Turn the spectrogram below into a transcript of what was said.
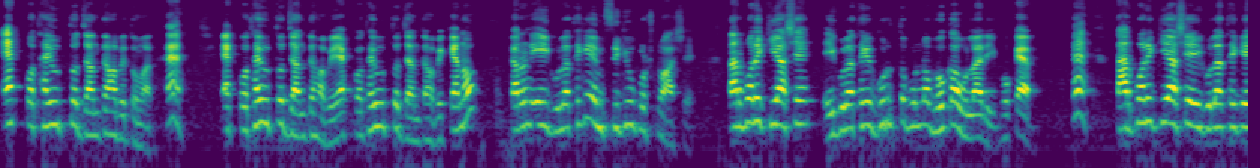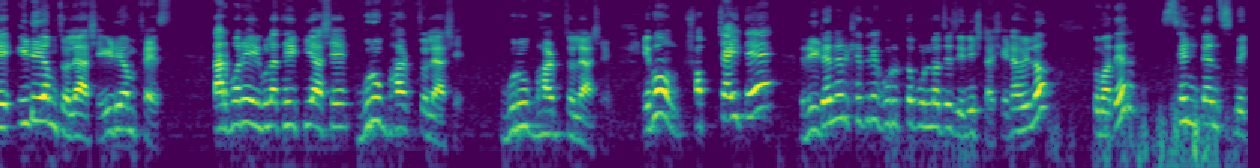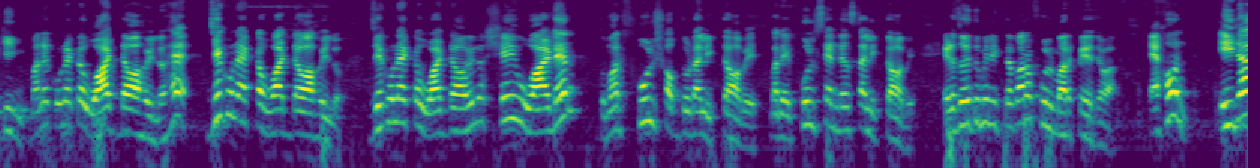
এক কথায় উত্তর জানতে হবে তোমার হ্যাঁ? এক কথায় উত্তর জানতে হবে, এক কথায় উত্তর জানতে হবে। কেন? কারণ এইগুলা থেকে এমসিকিউ প্রশ্ন আসে। তারপরে কি আসে? এইগুলা থেকে গুরুত্বপূর্ণ ভোকাবুলারি ভোক্যাব হ্যাঁ? তারপরে কি আসে? এইগুলা থেকে ইডিয়াম চলে আসে ইডিয়াম ফ্রেস তারপরে এগুলা থেকে কি আসে? গ্রুপ ভার্ব চলে আসে। গ্রুপ ভার্ব চলে আসে। এবং সবচাইতে রিটেনের ক্ষেত্রে গুরুত্বপূর্ণ যে জিনিসটা, সেটা হইল তোমাদের সেন্টেন্স মেকিং মানে কোনো একটা ওয়ার্ড দেওয়া হইল হ্যাঁ? যে কোনো একটা ওয়ার্ড দেওয়া হইল। যে কোনো একটা ওয়ার্ড দেওয়া হইল, সেই ওয়ার্ডের তোমার ফুল শব্দটা লিখতে হবে মানে ফুল সেন্টেন্সটা লিখতে হবে। এটা যদি তুমি লিখতে পারো ফুল মার্ক পেয়ে যাওয়া এখন এইটা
